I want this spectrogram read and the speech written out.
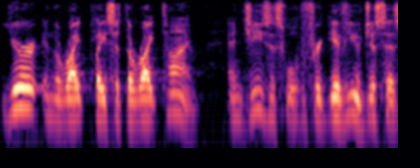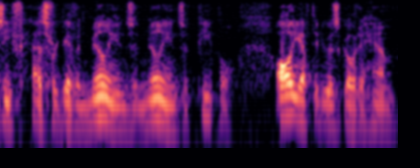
You're in the right place at the right time. And Jesus will forgive you just as He has forgiven millions and millions of people. All you have to do is go to Him.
